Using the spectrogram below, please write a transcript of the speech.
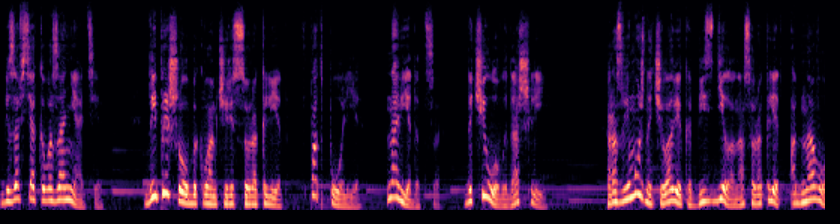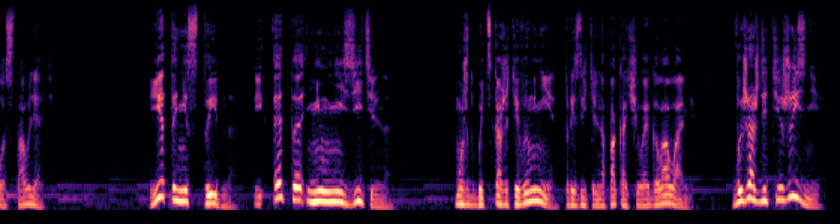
безо всякого занятия. Да и пришел бы к вам через сорок лет, в подполье, наведаться. До чего вы дошли? Разве можно человека без дела на сорок лет одного оставлять? И это не стыдно, и это не унизительно. Может быть, скажете вы мне, презрительно покачивая головами. Вы жаждете жизни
